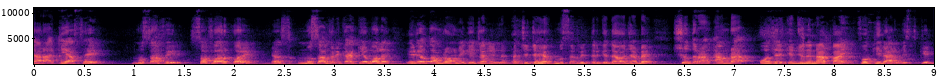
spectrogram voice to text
যারা কি আছে মুসাফির সফর করে। মুসাফির কাকে বলে? এটাও তো আমরা অনেকে জানি না। আচ্ছা যাই হোক, মুসাফিরদেরকে দেওয়া যাবে। সুতরাং আমরা ওদেরকে যদি না পাই, ফকির আর মিসকিন।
